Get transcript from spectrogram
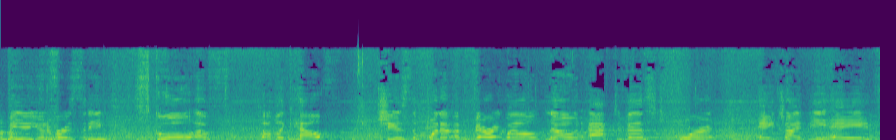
Columbia University School of Public Health. She is one a very well-known activist for HIV/AIDS,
